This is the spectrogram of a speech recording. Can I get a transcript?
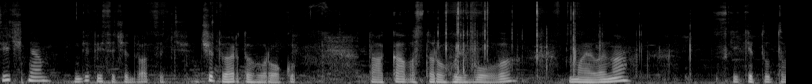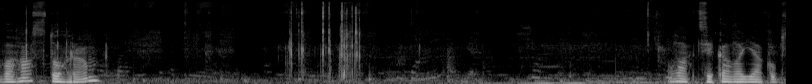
січня 2024 року. Так, кава старого Львова, мелена. Скільки тут вага? 100 грам. В акції кава Якобс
